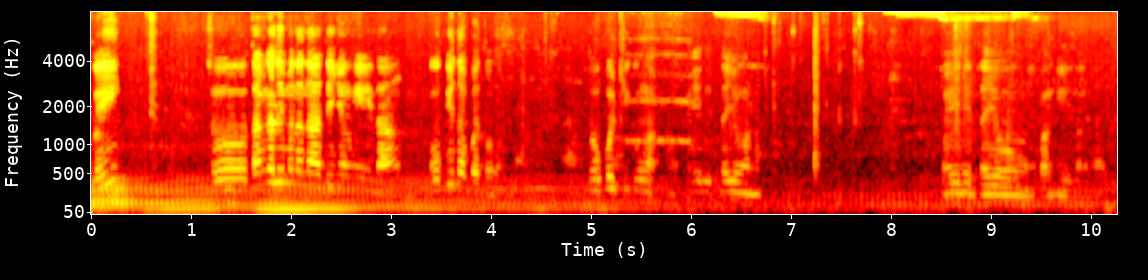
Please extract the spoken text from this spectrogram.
Okay? So, tanggalin muna natin yung hinang. Okay na ba ito? Double check ko nga. Na yung ano. Mainit na yung panghinang natin.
